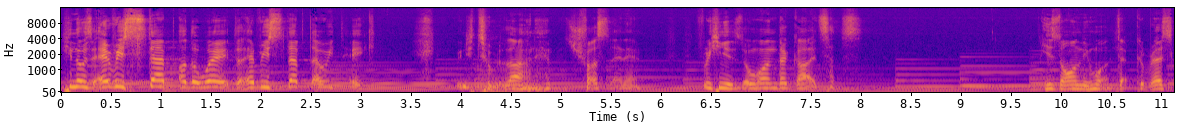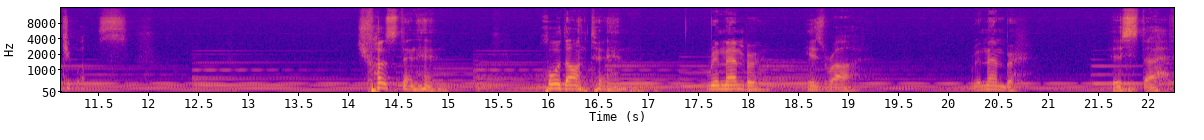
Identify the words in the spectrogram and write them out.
He knows every step of the way, every step that we take. We need to rely on Him and trust in Him, for He is the one that guides us. He's the only one that could rescue us. Trust in Him. Hold on to Him. Remember His rod. Remember His staff.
